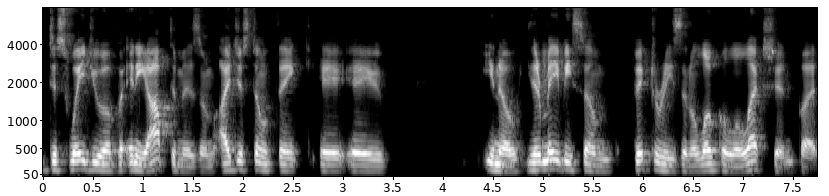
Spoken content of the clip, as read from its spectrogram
dissuade you of any optimism. I just don't think a, a you know there may be some victories in a local election, but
